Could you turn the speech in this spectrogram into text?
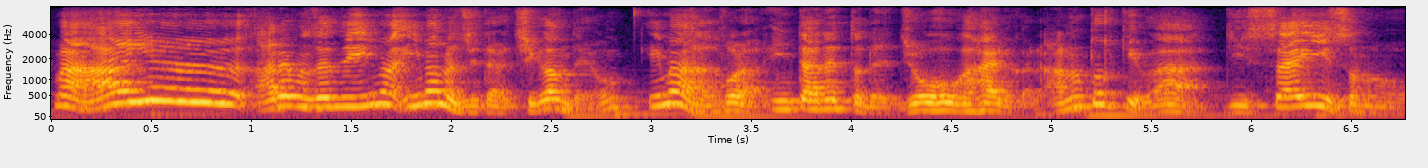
まあああいう、あれも全然今、今の時代は違うんだよ。今はほらインターネットで情報が入るから、あの時は実際その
